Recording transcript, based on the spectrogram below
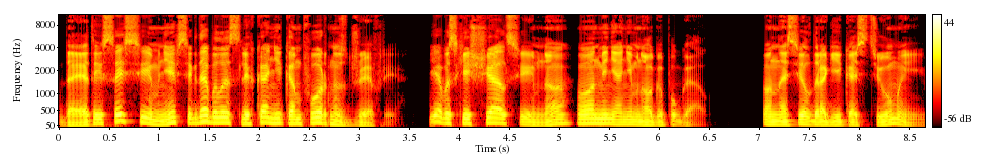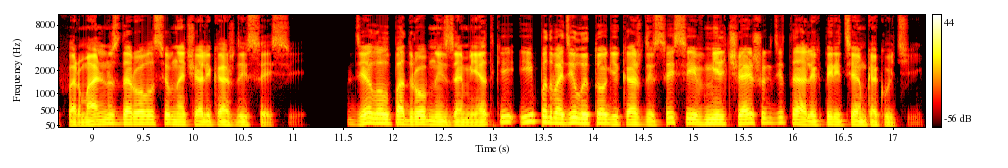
До этой сессии мне всегда было слегка некомфортно с Джеффри. Я восхищался им, но он меня немного пугал. Он носил дорогие костюмы и формально здоровался в начале каждой сессии. Делал подробные заметки и подводил итоги каждой сессии в мельчайших деталях перед тем, как уйти.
